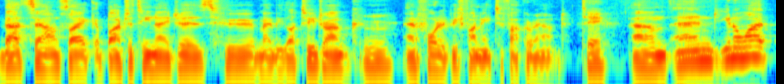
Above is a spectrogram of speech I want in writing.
that sounds like a bunch of teenagers who maybe got too drunk Mm. and thought it'd be funny to fuck around. T. Um, and you know what?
